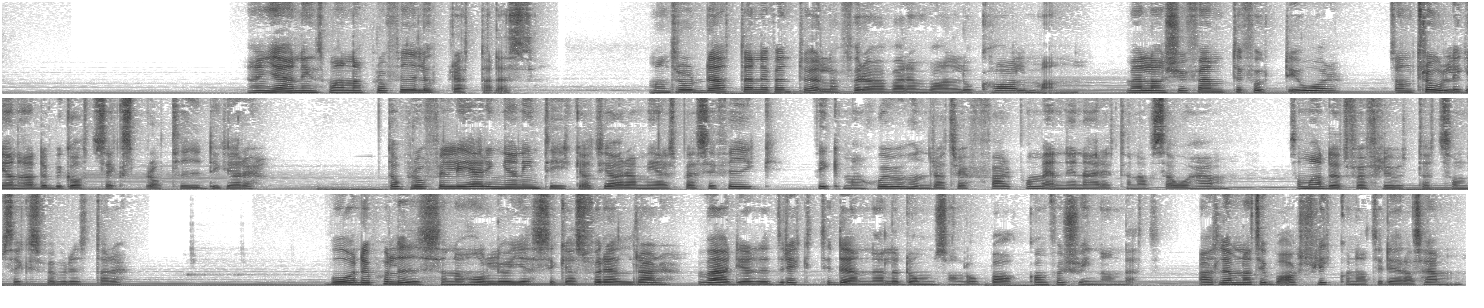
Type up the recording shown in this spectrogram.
En gärningsmannaprofil upprättades. Man trodde att den eventuella förövaren var en lokal man, mellan 25 till 40 år, som troligen hade begått sexbrott tidigare. Då profileringen inte gick att göra mer specifik fick man 700 träffar på män i närheten av Soham som hade ett förflutet som sexförbrytare. Både polisen och Holly och Jessicas föräldrar vädjade direkt till den eller de som låg bakom försvinnandet att lämna tillbaka flickorna till deras hem.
